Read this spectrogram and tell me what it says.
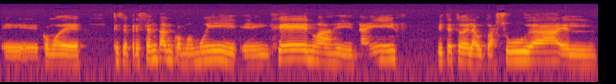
eh, como de que se presentan como muy ingenuas y naif, viste esto de la autoayuda, el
